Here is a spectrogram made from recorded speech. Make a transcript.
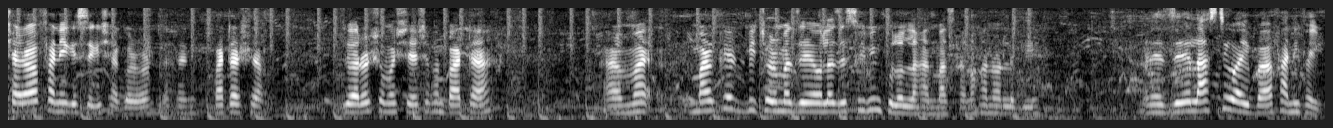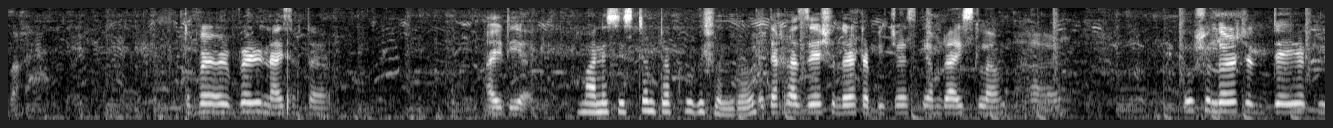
সারা ফানি গেছে কি সাগরের দেখেন বাটার সাপ জোয়ারের সময় শেষ এখন বাটা। আর মার্কেট বিচর মাঝে ওলা যে সুইমিং পুলের লাহান মাঝখান ওখানোর লাগি। মানে যে লাস্টেও আইবা ফানি পাইবা ভেরি নাইস একটা আইডিয়া আর কি মানে সিস্টেমটা খুবই সুন্দর। দেখা যে সুন্দর একটা বিচে আজকে আমরা আসলাম। আর খুব সুন্দর একটা ডে আর কি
